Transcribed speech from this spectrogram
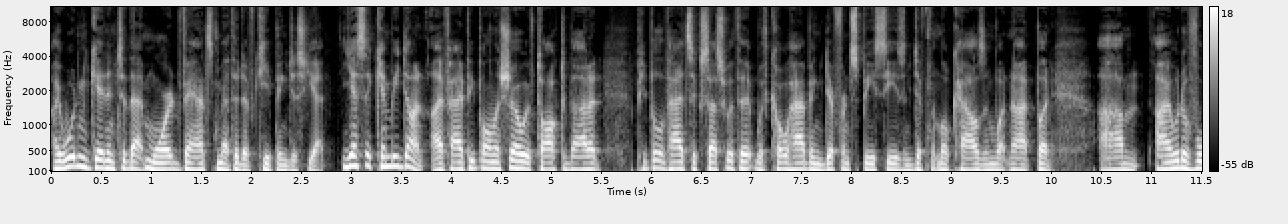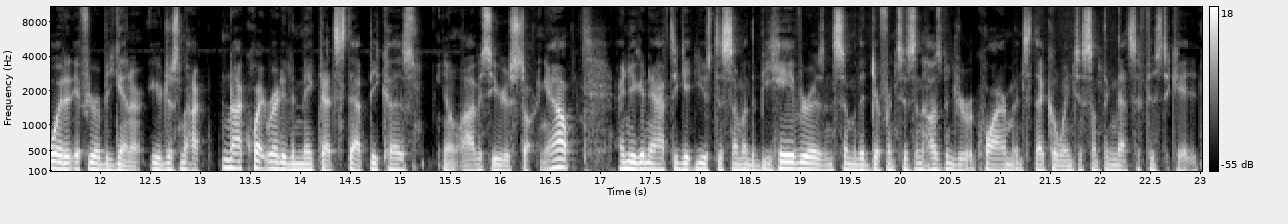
I wouldn't get into that more advanced method of keeping just yet. Yes, it can be done. I've had people on the show, we've talked about it. People have had success with it, with cohabiting different species and different locales and whatnot. But um, I would avoid it if you're a beginner. You're just not not quite ready to make that step because you know obviously you're just starting out, and you're going to have to get used to some of the behaviors and some of the differences in husbandry requirements that go into something that sophisticated.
